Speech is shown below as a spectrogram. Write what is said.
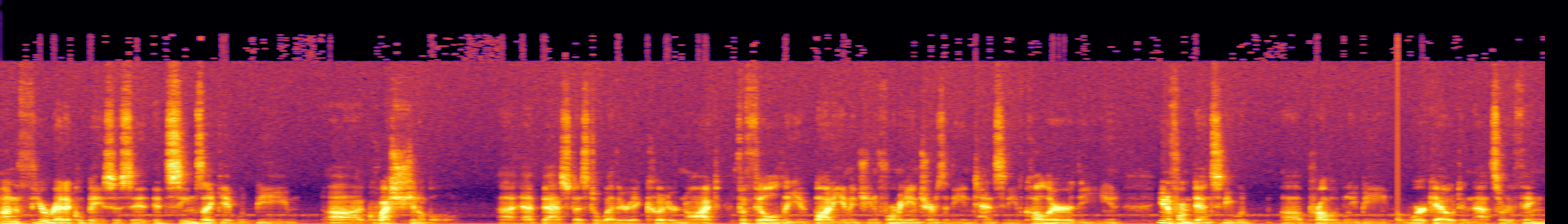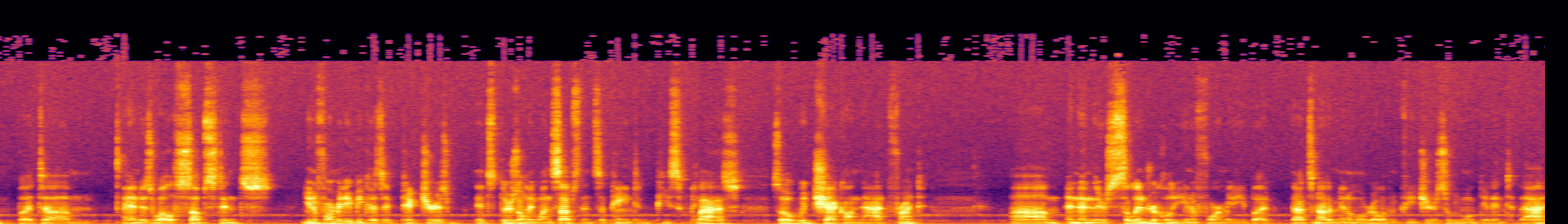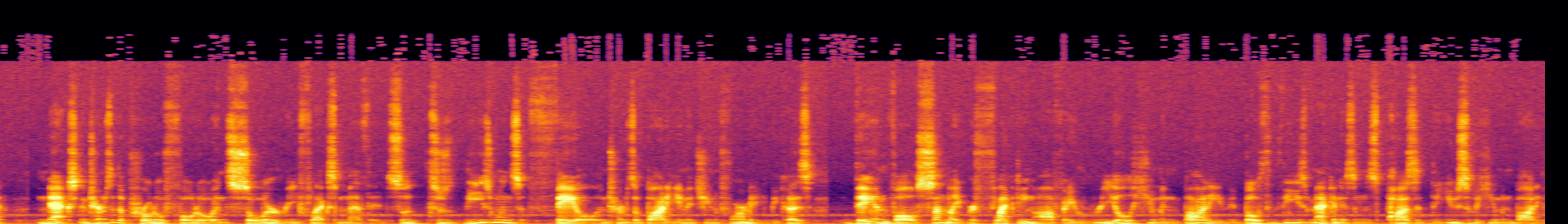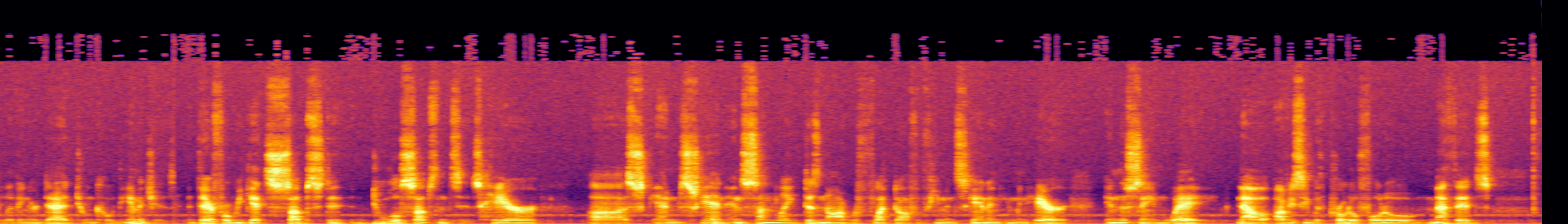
on a theoretical basis, it, it seems like it would be uh, questionable uh, at best as to whether it could or not fulfill the body image uniformity in terms of the intensity of color. The un- uniform density would uh, probably be workout and that sort of thing, but um, and as well substance uniformity because it pictures it's there's only one substance, a painted piece of glass, so it would check on that front. Um, and then there's cylindrical uniformity, but that's not a minimal relevant feature, so we won't get into that. Next, in terms of the protophoto and solar reflex methods, so, so these ones fail in terms of body image uniformity because they involve sunlight reflecting off a real human body. Both of these mechanisms posit the use of a human body, living or dead, to encode the images. Therefore, we get subst- dual substances, hair, uh, and skin. And sunlight does not reflect off of human skin and human hair in the same way. Now, obviously, with proto-photo methods,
